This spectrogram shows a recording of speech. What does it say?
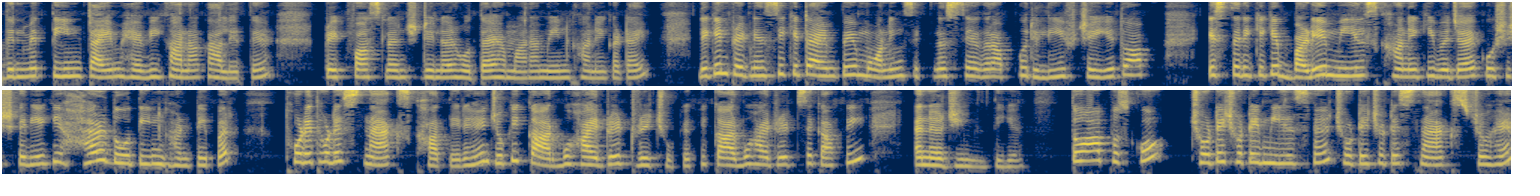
दिन में तीन टाइम हैवी खाना खा लेते हैं। ब्रेकफास्ट लंच डिनर होता है हमारा मेन खाने का टाइम लेकिन प्रेगनेंसी के टाइम पे मॉर्निंग सिकनेस से अगर आपको रिलीफ चाहिए तो आप इस तरीके के बड़े मील्स खाने की बजाय कोशिश करिए कि हर दो तीन घंटे पर थोड़े थोड़े स्नैक्स खाते रहें, जो कि कार्बोहाइड्रेट रिच हो, क्योंकि कार्बोहाइड्रेट से काफ़ी एनर्जी मिलती है। तो आप उसको छोटे छोटे मील्स में छोटे छोटे स्नैक्स जो हैं,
